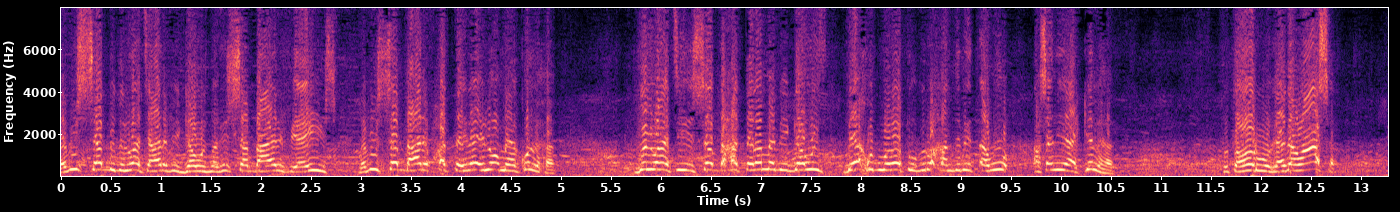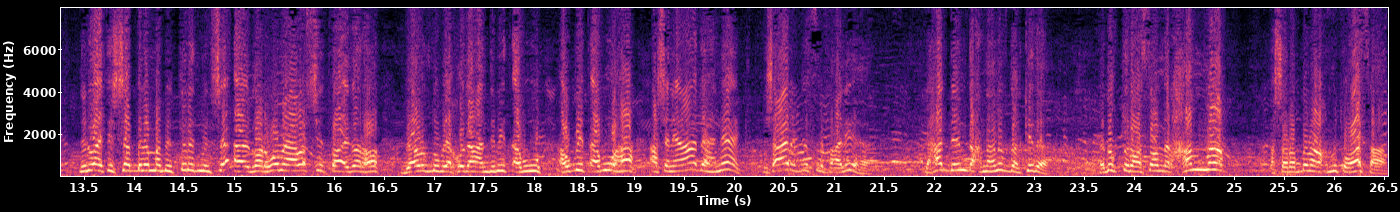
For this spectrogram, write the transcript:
مفيش شاب دلوقتي عارف يتجوز مفيش شاب عارف يعيش مفيش شاب عارف حتى يلاقي لقمة ياكلها. دلوقتي الشاب حتى لما بيتجوز بياخد مراته وبيروح عند بيت أبوه عشان يأكلها. فطار وغدا وعشاء. دلوقتي الشاب لما بيطرد من شقة إيجار هو ما يعرفش يدفع إيجارها بيرده بياخدها عند بيت أبوه أو بيت أبوها عشان يقعدها هناك مش عارف يصرف عليها. لحد إمتى إحنا هنفضل كده؟ يا دكتور عصام ارحمنا عشان ربنا رحمته واسعة.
